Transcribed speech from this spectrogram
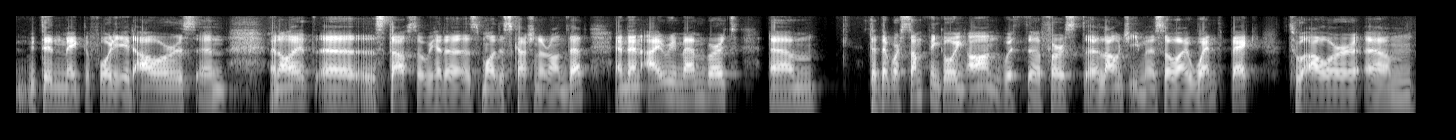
we didn't make the 48 hours and and all that uh, stuff. So we had a small discussion around that. And then i remembered um, that there was something going on with the first uh, launch email. So i went back to our um,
